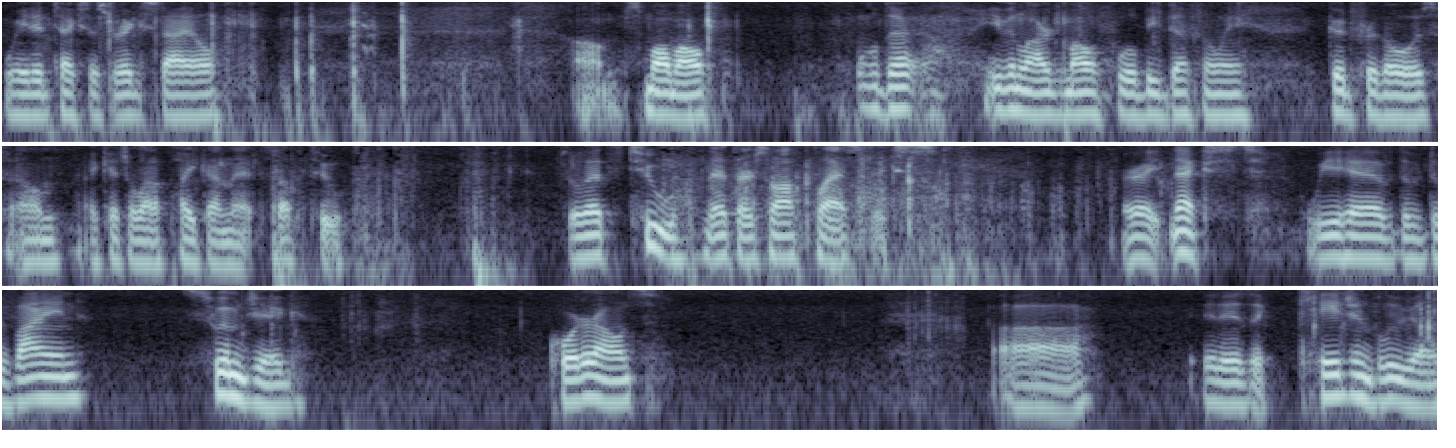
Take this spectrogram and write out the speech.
weighted Texas rig style. Um, smallmouth will even largemouth will be definitely good for those. Um, I catch a lot of pike on that stuff too. So that's two. That's our soft plastics. All right, next we have the Divine Swim Jig, quarter ounce. Uh, it is a Cajun bluegill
